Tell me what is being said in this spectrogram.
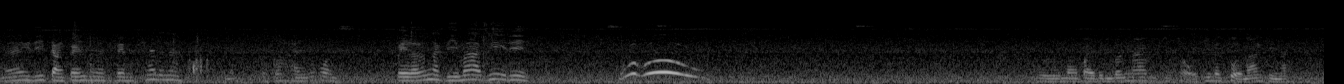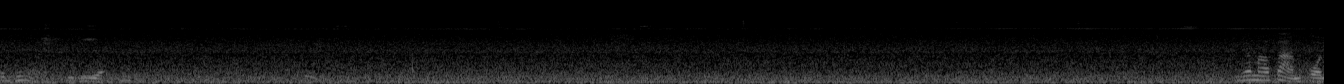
แม่งดีกลางเปรย์เปรย์มันแค่นั้นนะสบายทุกคนเปรย์เราน้ำหนักดีมากพี่ดิวู้ฮู้ดูมองไปเป็นเบื้องหน้าภูเขาที่มันสวยมากจริงนะเป็นที่ไหนดีๆอะามาสามคน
